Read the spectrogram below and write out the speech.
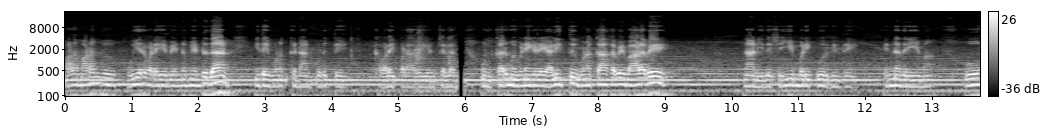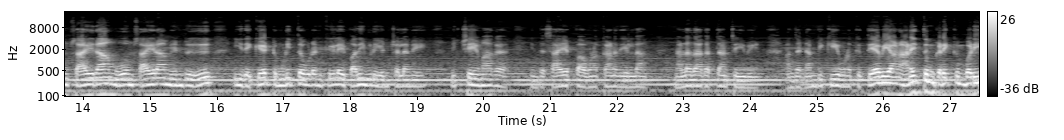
பல மடங்கு உயர்வடைய வேண்டும் என்றுதான் இதை உனக்கு நான் கொடுத்தேன். கவலைப்படாதே என் செல்ல உன் கர்ம வினைகளை அழித்து உனக்காகவே வாழவே நான் இதை செய்யும்படி கூறுகின்றேன். என்ன தெரியுமா? ஓம் சாய்ராம் ஓம் சாய்ராம் என்று இதை கேட்டு முடித்தவுடன் கீழே பதிவிடு என் செல்லமே. நிச்சயமாக இந்த சாயப்பா உனக்கானது எல்லாம். நல்லதாகத்தான் செய்வேன். அந்த நம்பிக்கையை உனக்கு தேவையான அனைத்தும் கிடைக்கும்படி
